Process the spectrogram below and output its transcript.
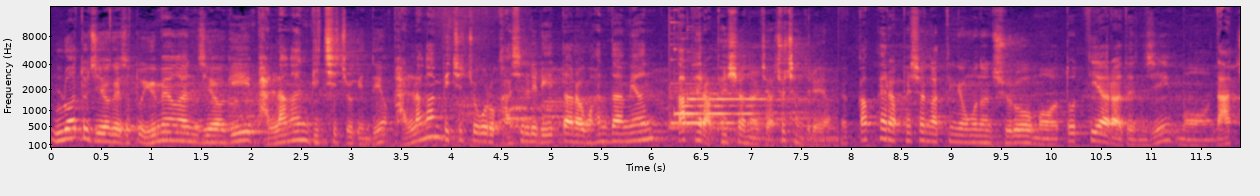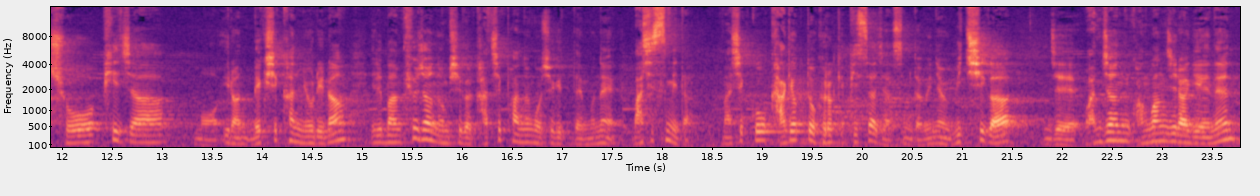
울루와투 지역에서 또 유명한 지역이 발랑한 비치 쪽인데요. 발랑한 비치 쪽으로 가실 일이 있다라고 한다면 카페라 패션을 제가 추천드려요. 카페라 패션 같은 경우는 주로 뭐 또띠아라든지 뭐 나초, 피자, 뭐 이런 멕시칸 요리랑 일반 퓨전 음식을 같이 파는 곳이기 때문에 맛있습니다. 맛있고 가격도 그렇게 비싸지 않습니다. 왜냐하면 위치가 이제 완전 관광지라기에는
